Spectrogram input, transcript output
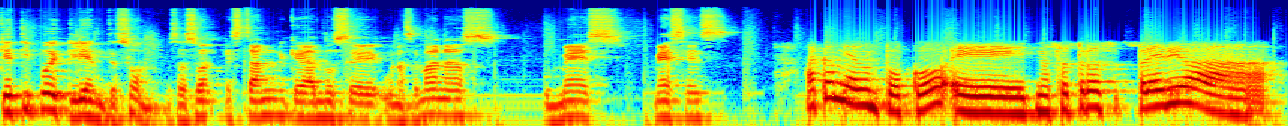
¿Qué tipo de clientes son? O sea, son, ¿están quedándose unas semanas, un mes, meses? Ha cambiado un poco. Eh, nosotros, previo a,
